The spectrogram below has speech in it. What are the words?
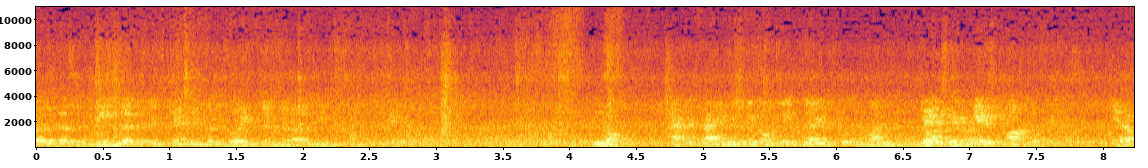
uh, does it mean that it can even write and uh, read from the data? No. At a time, you can only write to one Base in master. case master fails. Yeah.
